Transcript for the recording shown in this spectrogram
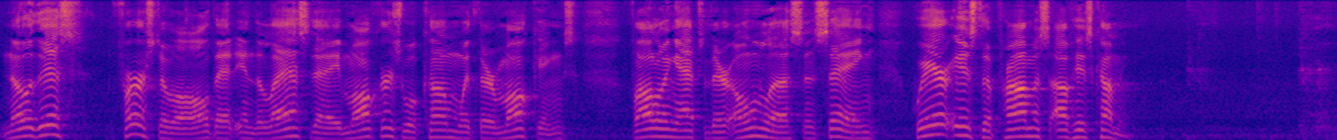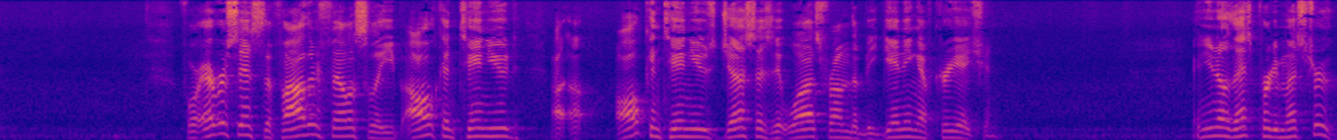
Know this, first of all, that in the last day mockers will come with their mockings, following after their own lusts, and saying, Where is the promise of his coming? For ever since the fathers fell asleep, all continued, uh, uh all continues just as it was from the beginning of creation. And you know that's pretty much true.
